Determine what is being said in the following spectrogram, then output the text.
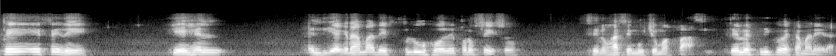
PFD, que es el, diagrama de flujo de proceso, se nos hace mucho más fácil. Te lo explico de esta manera.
